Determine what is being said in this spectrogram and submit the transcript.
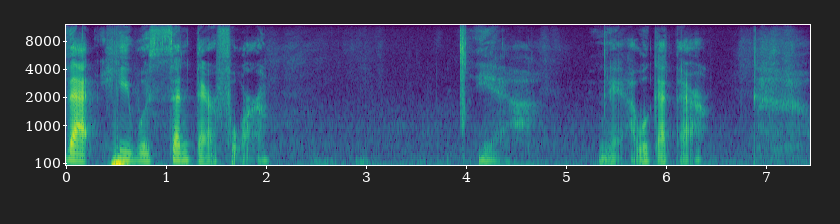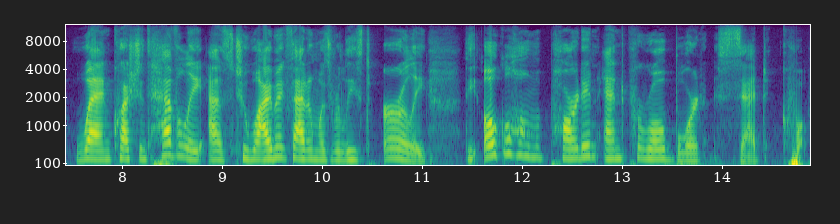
that he was sent there for? Yeah, yeah, we'll get there. When questioned heavily as to why McFadden was released early, the Oklahoma Pardon and Parole Board said, quote,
